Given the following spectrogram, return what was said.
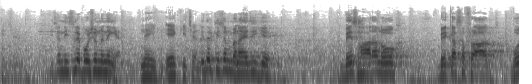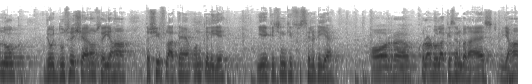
کچن کچن نچلے پورشن میں نہیں ہے۔ نہیں ایک کچن ادھر کچن بنائے جی یہ۔ بے سہارا لوگ بے کس افراد وہ لوگ جو دوسرے شہروں سے یہاں تشریف لاتے ہیں ان کے لیے۔ یہ کچن کی فیسلٹی ہے اور کھلا ڈولا کچن بنایا ہے یہاں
